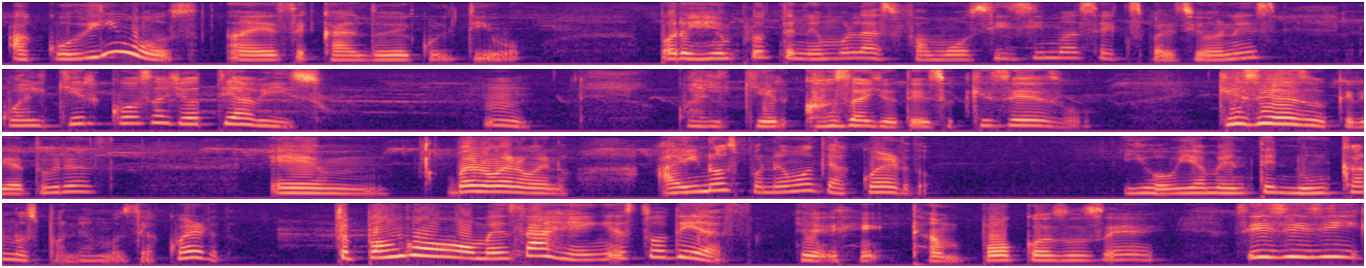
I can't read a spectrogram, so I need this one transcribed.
acudimos a ese caldo de cultivo. Por ejemplo, tenemos las famosísimas expresiones, cualquier cosa yo te aviso. Mm, cualquier cosa yo te aviso. ¿Qué es eso? ¿Qué es eso, criaturas? Em, bueno, bueno, bueno. Ahí nos ponemos de acuerdo y obviamente nunca nos ponemos de acuerdo. Te pongo mensaje en estos días. Tampoco sucede. Sí, sí, sí,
